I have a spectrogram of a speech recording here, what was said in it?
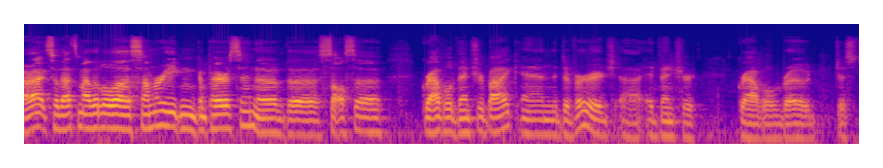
All right, so that's my little uh, summary and comparison of the Salsa gravel adventure bike and the Diverge uh, adventure gravel road just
